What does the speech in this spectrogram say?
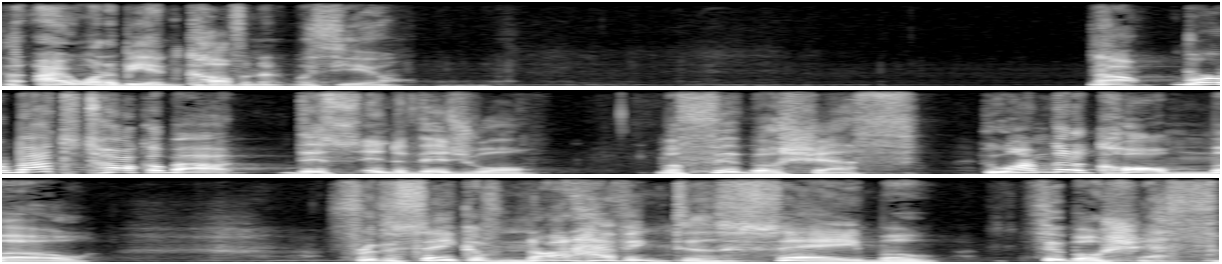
that I want to be in covenant with you. Now, we're about to talk about this individual Mephibosheth, who I'm going to call Mo for the sake of not having to say Mephibosheth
